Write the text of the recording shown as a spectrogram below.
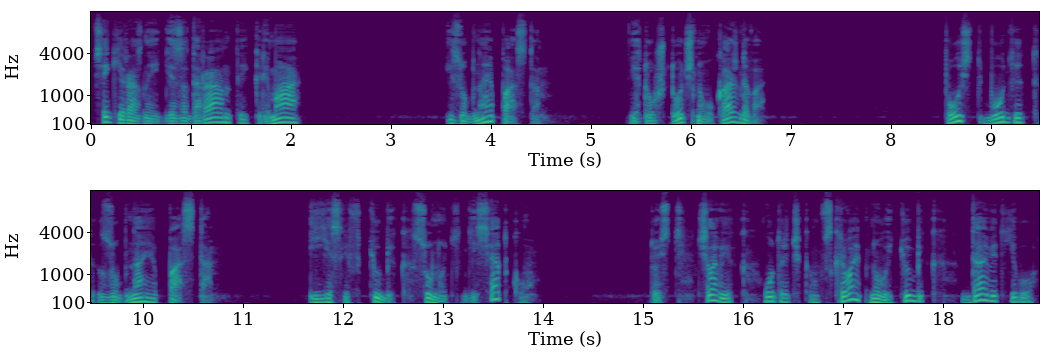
всякие разные дезодоранты, крема и зубная паста. Это уж точно у каждого — Пусть будет зубная паста. И если в тюбик сунуть десятку, то есть человек утречком вскрывает новый тюбик, давит его,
